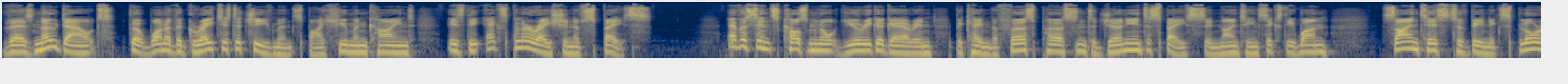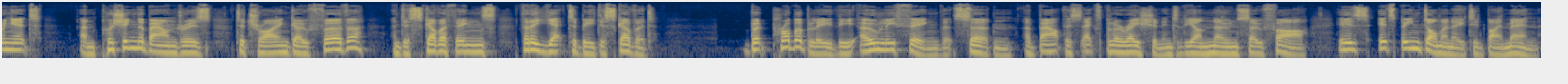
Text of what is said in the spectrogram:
There's no doubt that one of the greatest achievements by humankind is the exploration of space. Ever since cosmonaut Yuri Gagarin became the first person to journey into space in 1961, scientists have been exploring it and pushing the boundaries to try and go further and discover things that are yet to be discovered. But probably the only thing that's certain about this exploration into the unknown so far is it's been dominated by men.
